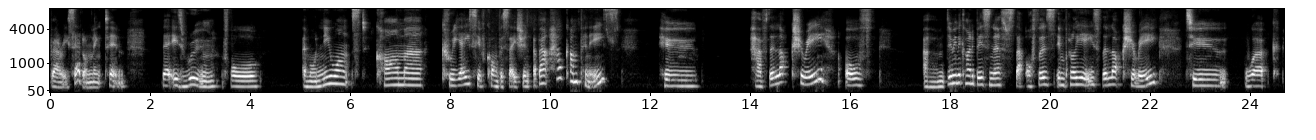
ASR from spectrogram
Barry said on LinkedIn, there is room for a more nuanced, calmer, creative conversation about how companies who have the luxury of um, doing the kind of business that offers employees the luxury to work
